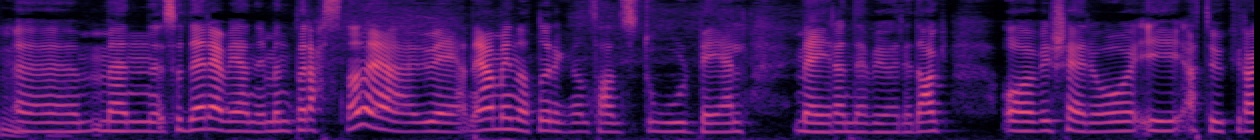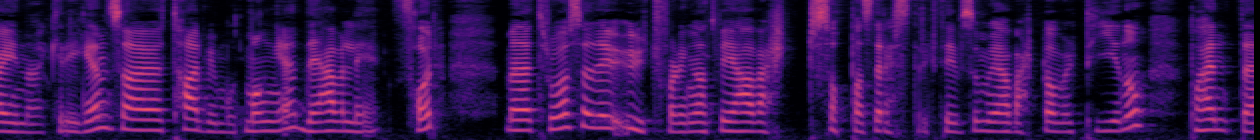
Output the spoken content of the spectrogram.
Uh, men, så der er vi enige. Men på resten av det er jeg uenig. Jeg mener at Norge kan ta en stor del mer enn det vi gjør i dag. Og vi ser jo i, etter Ukraina-krigen så tar vi imot mange. Det er jeg veldig for. Men jeg tror også det er utfordringa at vi har vært såpass restriktive som vi har vært over tid nå, på å hente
